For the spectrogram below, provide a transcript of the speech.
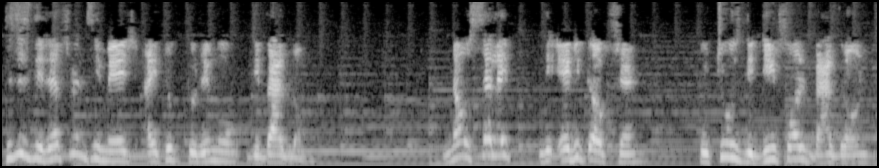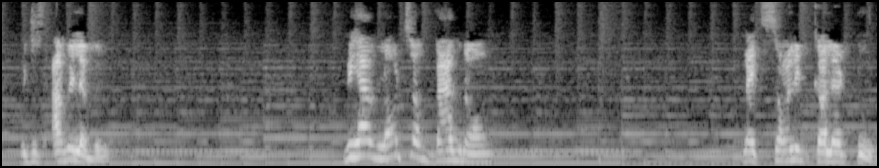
This is the reference image I took to remove the background. Now select the edit option to choose the default background which is available. We have lots of background like solid color too.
